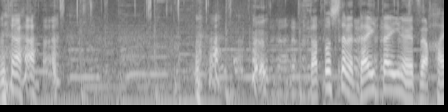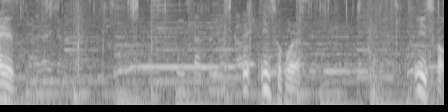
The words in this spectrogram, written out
だとしたら大体のやつは生えるインスタ撮りますかえいいんすかこれ。いいですか？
